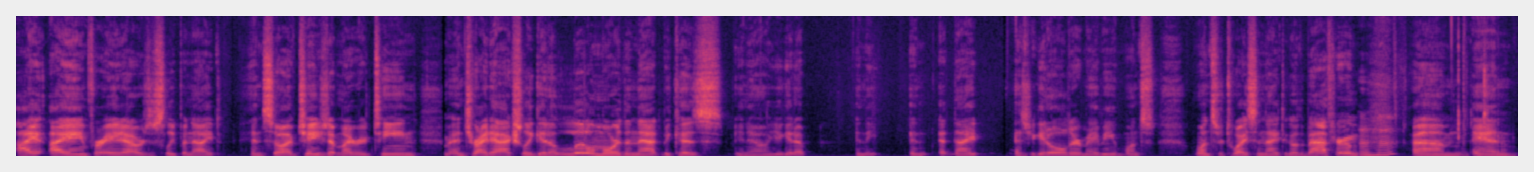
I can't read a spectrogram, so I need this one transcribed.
I I aim for eight hours of sleep a night, and so I've changed up my routine and try to actually get a little more than that because you know you get up in the in at night as you get older, maybe once once or twice a night to go to the bathroom, Mm-hmm. um, and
